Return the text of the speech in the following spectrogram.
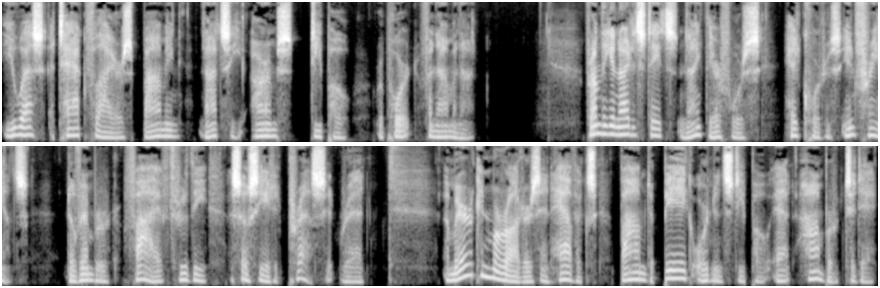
U.S. attack flyers bombing Nazi arms depot report phenomenon. From the United States Ninth Air Force headquarters in France, November 5 through the Associated Press, it read American marauders and havocs bombed a big ordnance depot at Homburg today,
